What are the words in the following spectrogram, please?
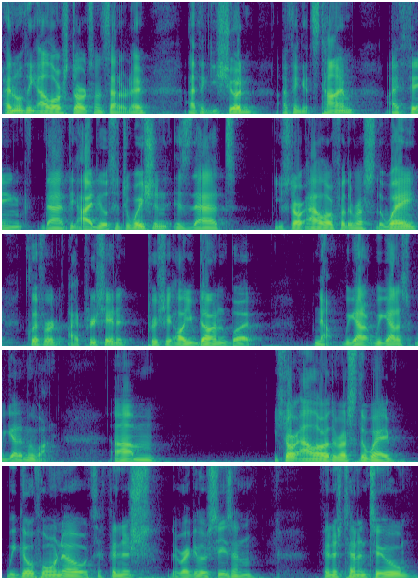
I don't think Allar starts on Saturday. I think he should. I think it's time. I think that the ideal situation is that you start Allar for the rest of the way. Clifford, I appreciate it. Appreciate all you've done, but no, we got we got to we got to move on. Um, you start Allar the rest of the way. We go 4 0 to finish the regular season, finish 10 and 2,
